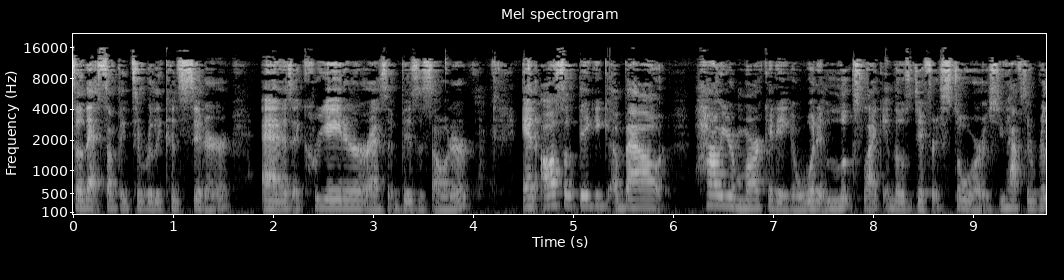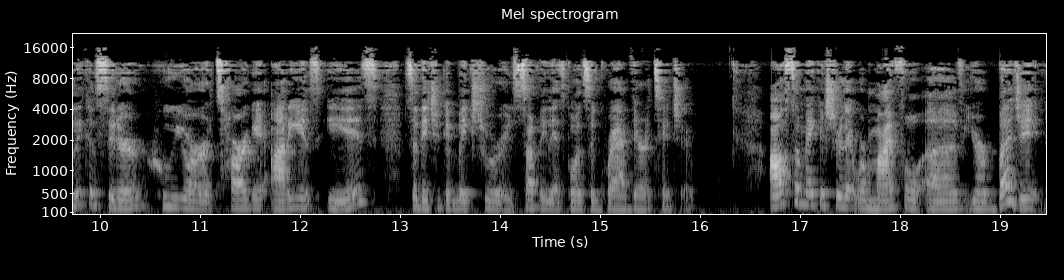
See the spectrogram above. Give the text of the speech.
So that's something to really consider as a creator or as a business owner. And also thinking about how you're marketing and what it looks like in those different stores. You have to really consider who your target audience is so that you can make sure it's something that's going to grab their attention. Also, making sure that we're mindful of your budget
